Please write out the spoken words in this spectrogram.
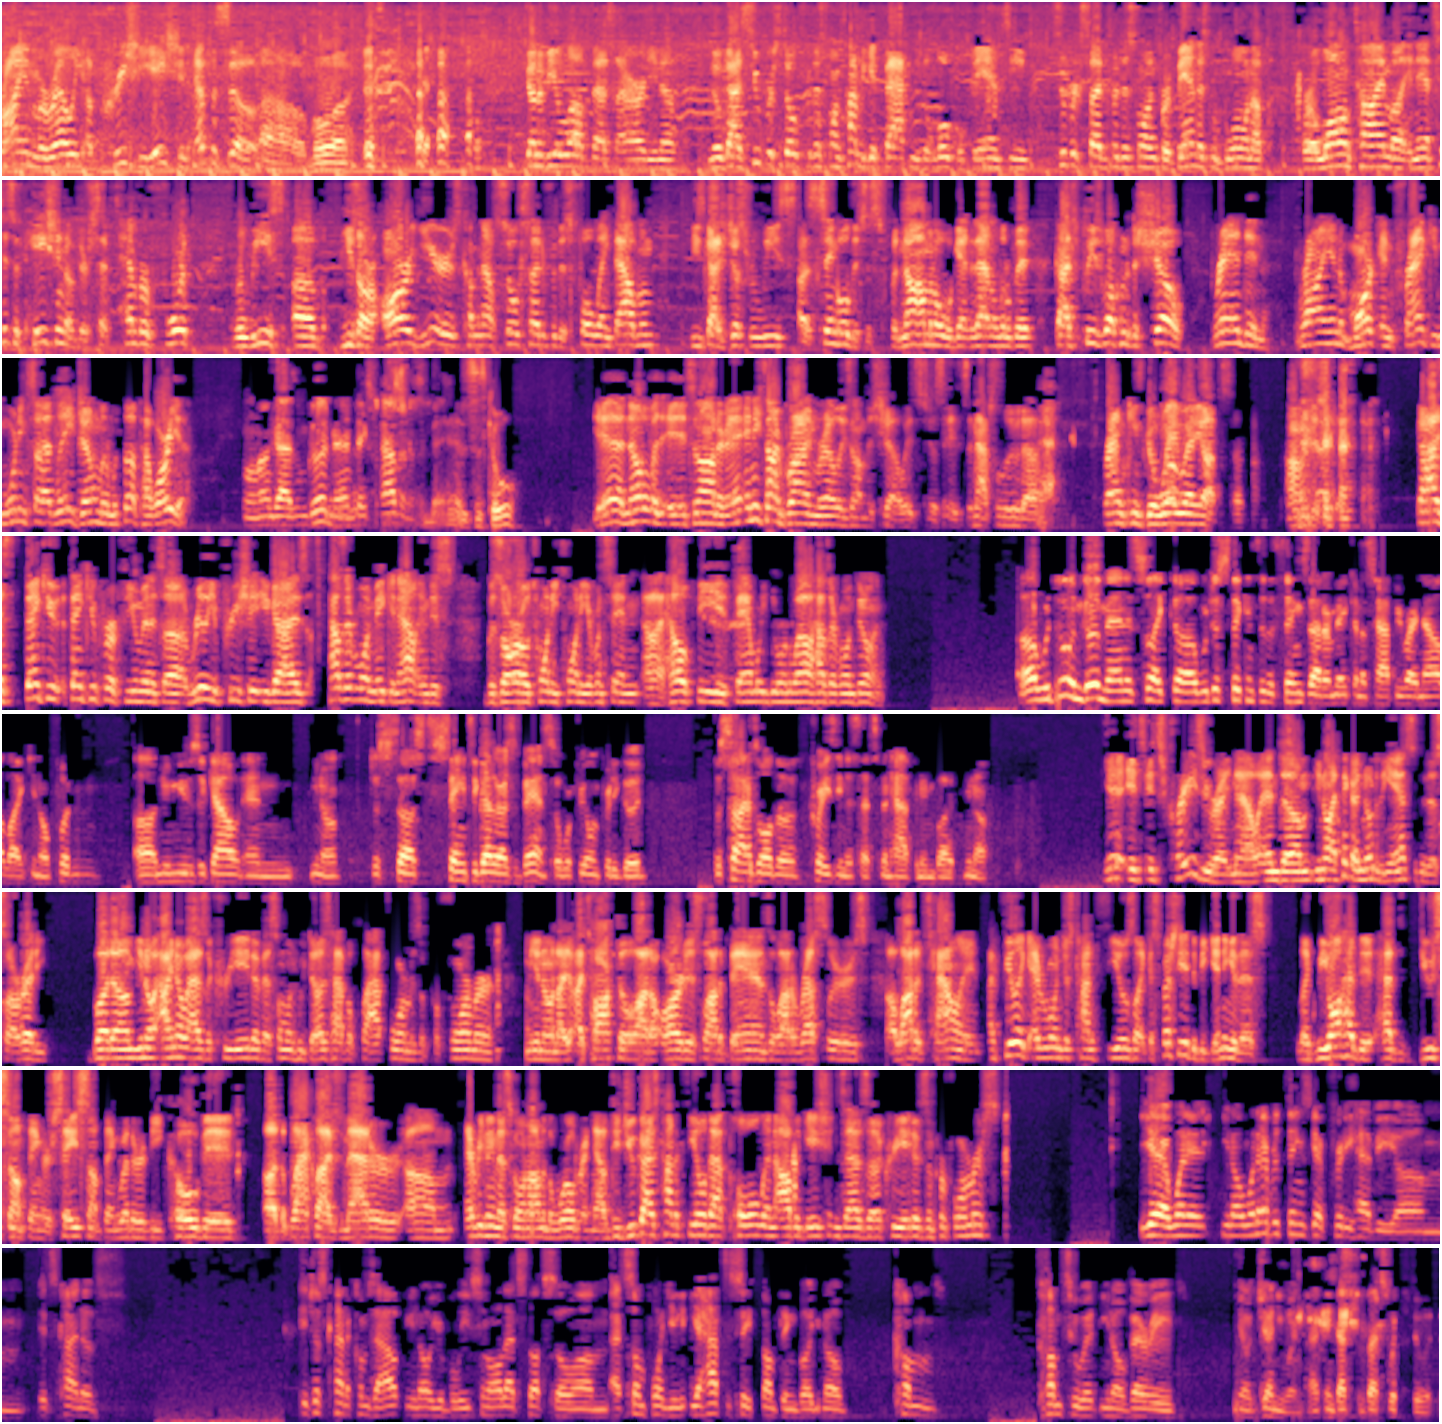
Brian Morelli appreciation episode. Oh boy. it's Gonna be a love fest, I already know. Know, guys, super stoked for this one. Time to get back into the local band scene. Super excited for this one for a band that's been blowing up for a long time uh, in anticipation of their September 4th release of These Are Our Years coming out. So excited for this full length album. These guys just released a single. This is phenomenal. We'll get into that in a little bit. Guys, please welcome to the show Brandon, Brian, Mark, and Frankie. Morningside Lane. Gentlemen, what's up? How are you? What's going on, guys? I'm good, man. Thanks for having us. Man, this is cool. Yeah, no, it, it's an honor. Anytime Brian Morelli's on the show, it's just, it's an absolute, uh, rankings go way, way up. So I'm just kidding. Guys, thank you, thank you for a few minutes. Uh, really appreciate you guys. How's everyone making out in this bizarro 2020? Everyone staying, uh, healthy, family doing well? How's everyone doing? Uh, we're doing good, man. It's like uh, we're just sticking to the things that are making us happy right now, like you know, putting uh, new music out and you know, just uh, staying together as a band. So we're feeling pretty good. Besides all the craziness that's been happening, but you know, Yeah, it's it's crazy right now, and um, you know, I think I know the answer to this already. But um, you know, I know as a creative, as someone who does have a platform, as a performer, you know, and I, I talk to a lot of artists, a lot of bands, a lot of wrestlers, a lot of talent. I feel like everyone just kind of feels like, especially at the beginning of this, like we all had to had to do something or say something, whether it be COVID, uh, the Black Lives Matter, um, everything that's going on in the world right now. Did you guys kind of feel that pull and obligations as uh, creatives and performers? yeah, when it you know, whenever things get pretty heavy, um, it's kind of it just kind of comes out, you know, your beliefs and all that stuff. So um, at some point, you you have to say something, but you know, come come to it, you know, very you know genuine. I think that's the best way to do it.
